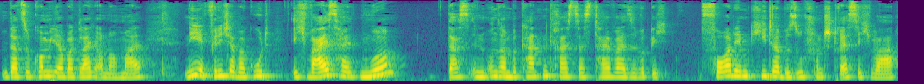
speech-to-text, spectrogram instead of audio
dazu komme ich aber gleich auch nochmal. Nee, finde ich aber gut. Ich weiß halt nur, dass in unserem Bekanntenkreis das teilweise wirklich vor dem Kita-Besuch schon stressig war,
